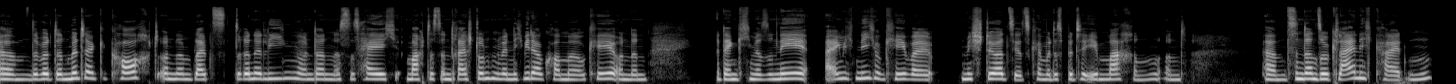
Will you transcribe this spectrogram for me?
Ähm, da wird dann Mittag gekocht und dann bleibt's drinnen liegen und dann ist es, hey, ich mach das in drei Stunden, wenn ich wiederkomme, okay? Und dann denke ich mir so, nee, eigentlich nicht okay, weil mich stört's jetzt, können wir das bitte eben machen? Und ähm, das sind dann so Kleinigkeiten,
